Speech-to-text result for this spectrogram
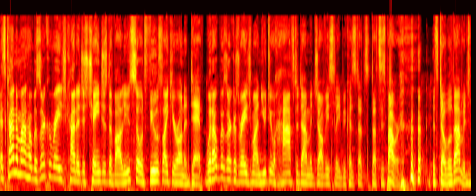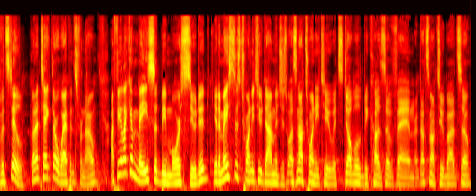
It's kind of mad how Berserker Rage kind of just changes the values so it feels like you're on a depth. Without Berserker's Rage, man, you do half the damage, obviously, because that's that's his power. it's double damage, but still. Gonna take their weapons for now. I feel like a mace would be more suited. Yeah, the mace does 22 damage as well. It's not 22. It's doubled because of, um, that's not too bad. So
